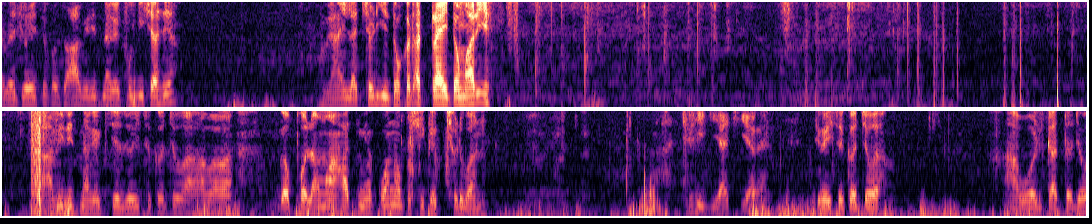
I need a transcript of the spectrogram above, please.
હવે જોઈ શકો છો આવી રીતના કંઈક બગીચા છે. હવે અહીં ચડીએ તો ખરા ટ્રાય તો મારીએ. આવી રીતના કંઈક છે, જોઈ શકો છો, આવા ગફોલામાં હાથ મેકવાનો, પછી કંઈક છડવાનું ચડી ગયા છીએ હવે. જોઈ શકો છો, આ ઓળકા તો જો.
